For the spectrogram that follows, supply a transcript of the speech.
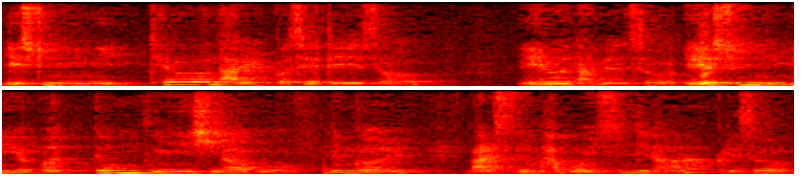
예수님이 태어날 것에 대해서 예언하면서 예수님이 어떤 분이시라고는 걸 말씀하고 있습니다. 그래서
